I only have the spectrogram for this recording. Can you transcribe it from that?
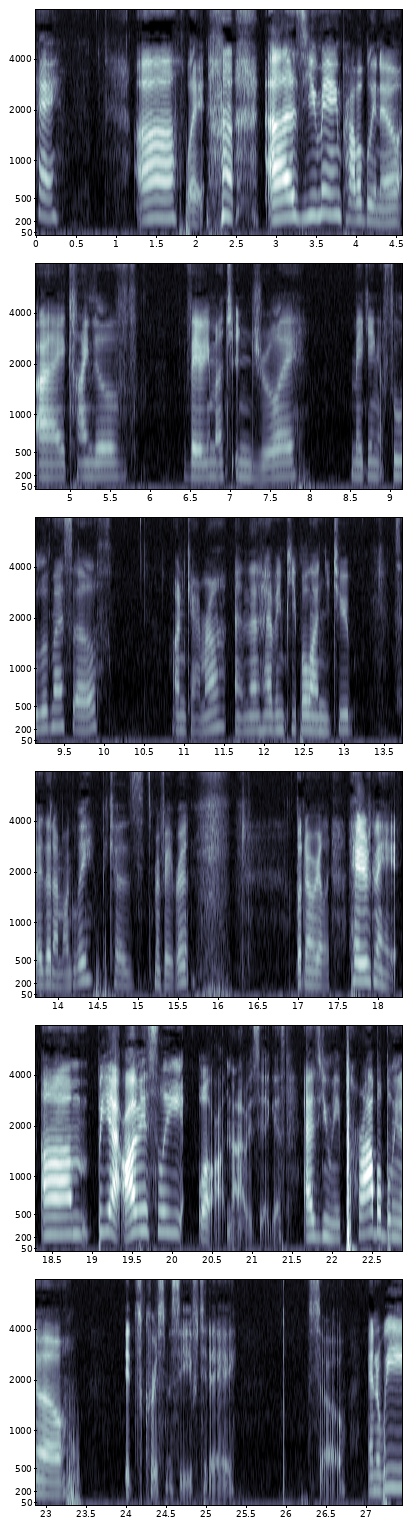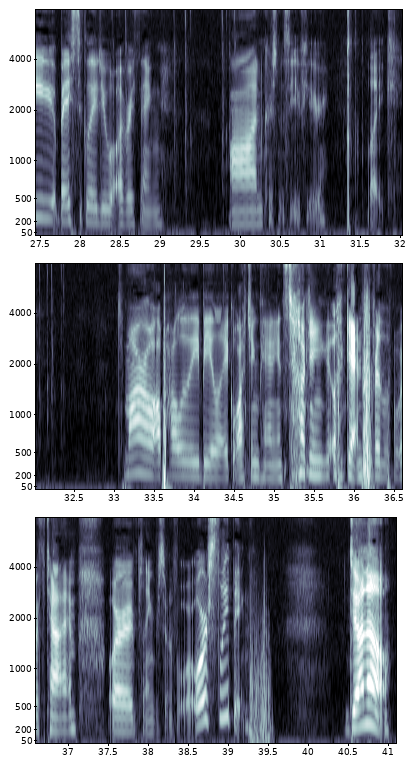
Hey. Uh, wait. As you may probably know, I kind of very much enjoy making a fool of myself on camera and then having people on YouTube say that I'm ugly because it's my favorite. but no, really. Haters gonna hate. Um, but yeah, obviously, well, not obviously, I guess. As you may probably know, it's Christmas Eve today. So, and we basically do everything on Christmas Eve here. Like, tomorrow I'll probably be like watching Panty and Stocking again for the fourth time, or playing Persona 4, or sleeping. Don't know.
